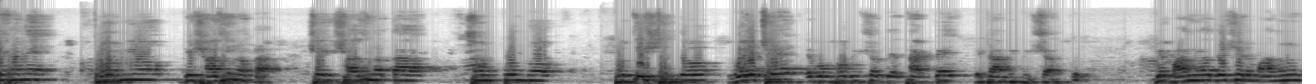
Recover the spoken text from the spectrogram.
এখানে ধর্মীয় যে স্বাধীনতা, সেই স্বাধীনতা সম্পূর্ণ প্রতিষ্ঠিত হয়েছে এবং ভবিষ্যতে থাকবে, এটা আমি বিশ্বাস করি। যে বাংলাদেশের মানুষ,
